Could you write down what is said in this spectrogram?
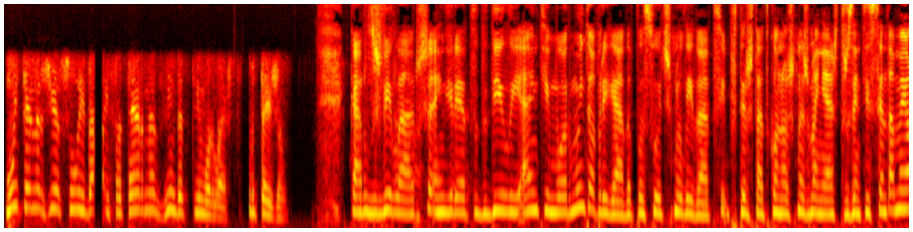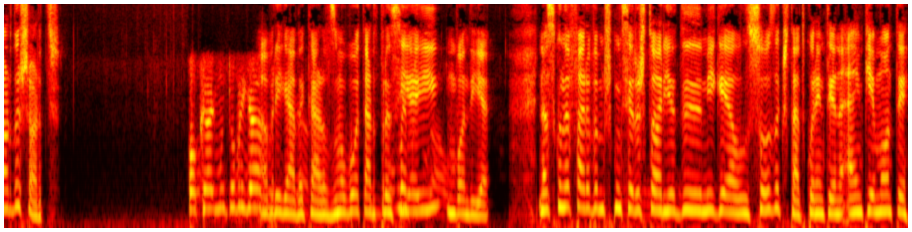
Muita energia solidária e fraterna vinda de Timor-Leste. Protejam. Carlos Vilar, em direto de Dili, em Timor, muito obrigada pela sua disponibilidade e por ter estado connosco nas manhãs 360, a maior das sortes. Ok, muito obrigado. Obrigada, muito Carlos. Uma boa tarde para si aí. Um bom dia. Na segunda-feira vamos conhecer a história de Miguel Souza, que está de quarentena em Piemonte,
